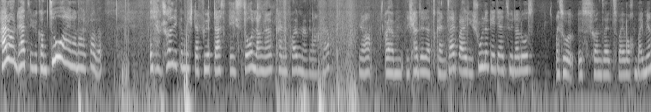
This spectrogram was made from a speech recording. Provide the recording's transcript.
Hallo und herzlich willkommen zu einer neuen Folge. Ich entschuldige mich dafür, dass ich so lange keine Folgen mehr gemacht habe. Ja, ähm, ich hatte dazu keine Zeit, weil die Schule geht ja jetzt wieder los. Also ist schon seit zwei Wochen bei mir.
